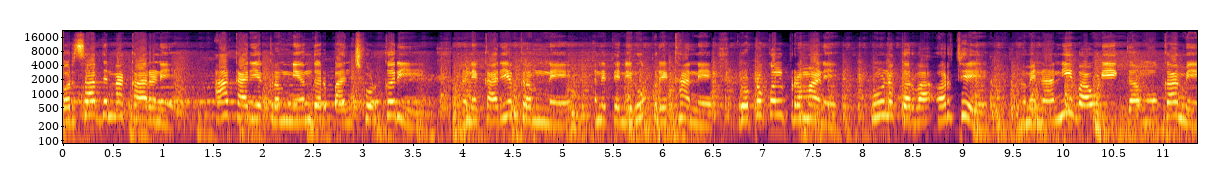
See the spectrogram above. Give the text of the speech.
વરસાદના કારણે આ કાર્યક્રમની અંદર બાંધછોડ કરી અને કાર્યક્રમને અને તેની રૂપરેખાને પ્રોટોકોલ પ્રમાણે પૂર્ણ કરવા અર્થે અમે નાની વાવડી ગામ મુકામે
